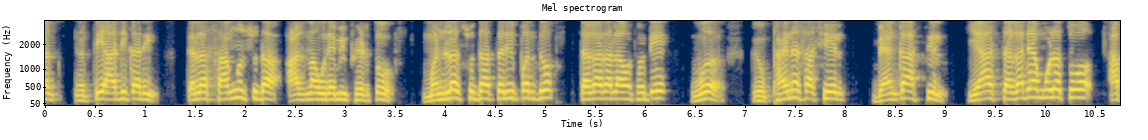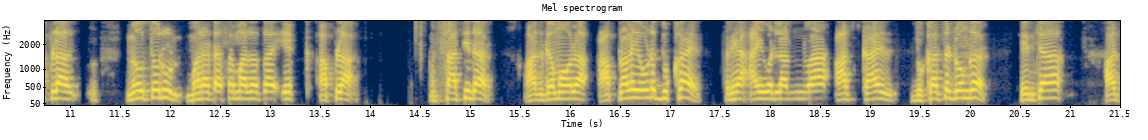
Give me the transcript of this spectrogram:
तग ते अधिकारी त्याला सांगून सुद्धा आज ना उद्या मी फेडतो. म्हणलं सुद्धा तरी पण तो तगादा लावत होते व फायनान्स असेल बँका असतील या तगाद्यामुळं तो आपला नवतरुण मराठा समाजाचा एक आपला साथीदार आज गमावला. आपणाला एवढं दुःख आहे तर ह्या आई वडिलांना आज काय दुखाचं डोंगर यांच्या आज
